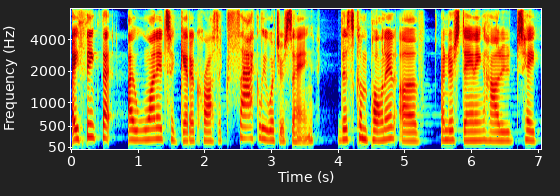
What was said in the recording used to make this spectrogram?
I think that I wanted to get across exactly what you're saying. This component of understanding how to take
